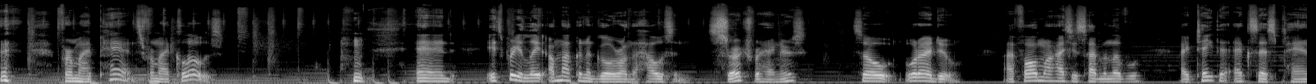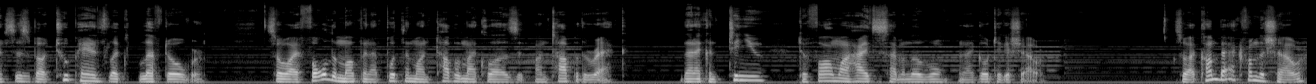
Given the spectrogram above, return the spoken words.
for my pants, for my clothes. and it's pretty late. I'm not gonna go around the house and search for hangers. So what do I do? I follow my high excitement level. I take the excess pants. There's about two pants le- left over. So I fold them up and I put them on top of my closet, on top of the rack. Then I continue to follow my high excitement level and I go take a shower. So I come back from the shower,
